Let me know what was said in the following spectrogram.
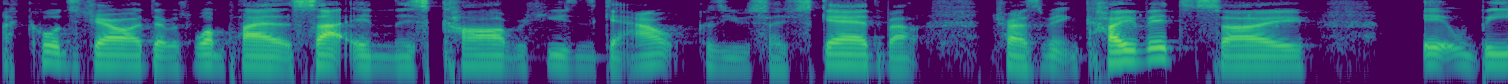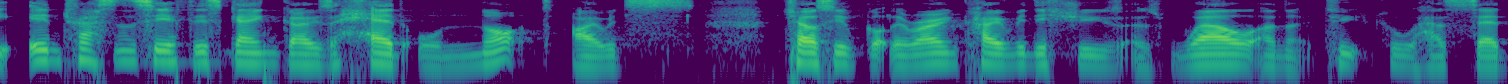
according to Gerrard, there was one player that sat in his car refusing to get out because he was so scared about transmitting COVID. So, it will be interesting to see if this game goes ahead or not. I would. S- Chelsea have got their own COVID issues as well, and Tuchel has said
